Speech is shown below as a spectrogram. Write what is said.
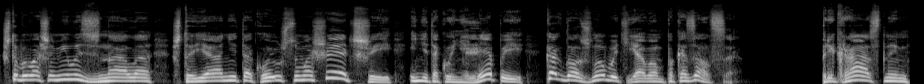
чтобы ваша милость знала, что я не такой уж сумасшедший и не такой нелепый, как, должно быть, я вам показался. Прекрасным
